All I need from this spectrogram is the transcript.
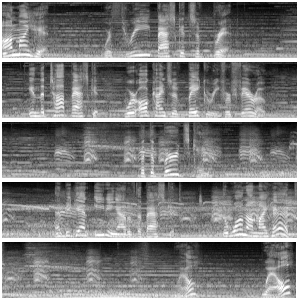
on my head were three baskets of bread. In the top basket were all kinds of bakery for Pharaoh. But the birds came and began eating out of the basket, the one on my head. Well, well?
